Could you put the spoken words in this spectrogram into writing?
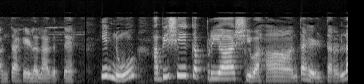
ಅಂತ ಹೇಳಲಾಗತ್ತೆ. ಇನ್ನು ಅಭಿಷೇಕ ಪ್ರಿಯ ಶಿವ ಅಂತ ಹೇಳ್ತಾರಲ್ಲ,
